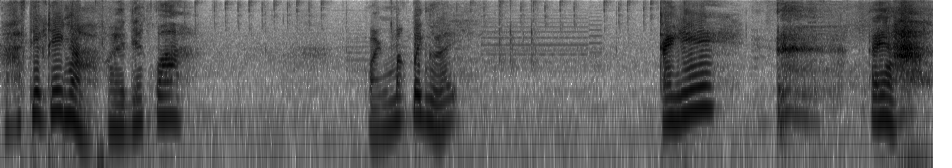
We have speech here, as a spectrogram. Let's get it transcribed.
À tiếc thế nhở phải tiếc quá. Quánh mắc binh rồi đấy. Cay thế. Ai à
